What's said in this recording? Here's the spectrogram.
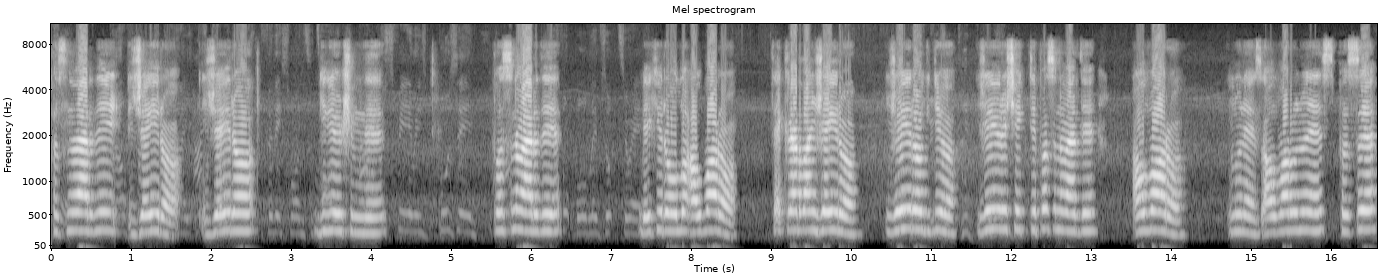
pasını verdi Jairo. Jairo gidiyor şimdi. Pasını verdi. Bekiroğlu Alvaro. Tekrardan Jairo. Jairo gidiyor. Jairo çekti pasını verdi. Alvaro. Nunez. Alvaro Nunez. Pası.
